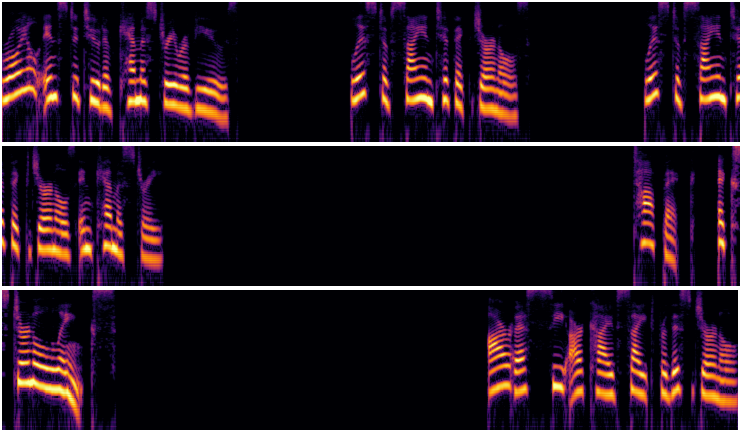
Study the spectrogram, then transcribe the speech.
Royal Institute of Chemistry Reviews List of scientific journals List of scientific journals in chemistry Topic. External links RSC archive site for this journal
